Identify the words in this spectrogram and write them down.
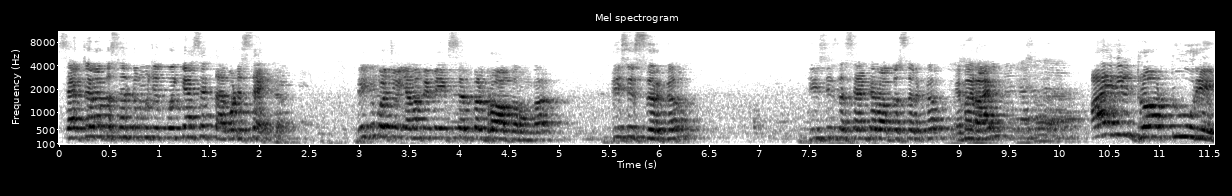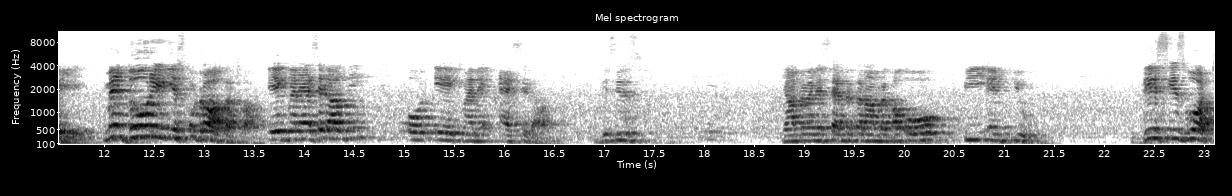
sector of the circle मुझे कोई कह सकता है व्हाट इज़ सेक्टर देखिए बच्चों यहाँ पे मैं एक सर्कल ड्रॉ करूँगा। This is circle this is center of the circle. Am i right? Yes, i will draw two radii मैं दो रेडियस को ड्रॉ करता हूँ। एक मैंने ऐसे डाल दी और एक मैंने ऐसे डाल। दिस इज़ यहाँ पे मैंने सेंटर का नाम रखा O P and Q this is what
